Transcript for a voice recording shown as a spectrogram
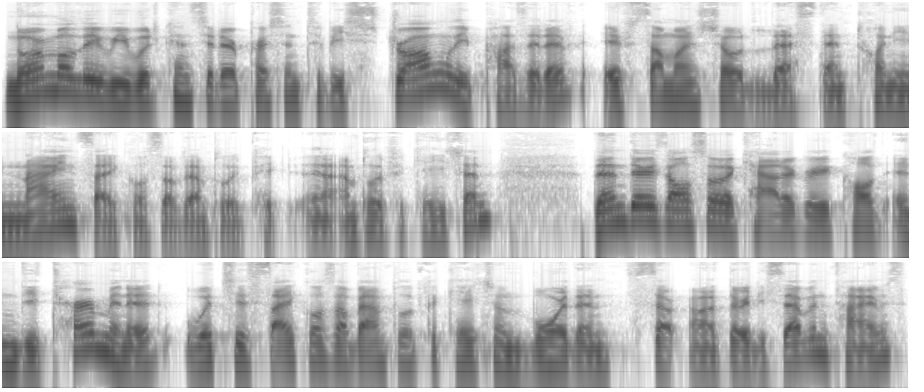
Normally, we would consider a person to be strongly positive if someone showed less than 29 cycles of ampli- uh, amplification. Then there's also a category called indeterminate, which is cycles of amplification more than uh, 37 times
